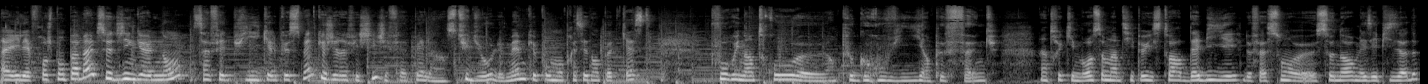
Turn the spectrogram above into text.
Ah, il est franchement pas mal ce jingle, non? Ça fait depuis quelques semaines que j'ai réfléchi, j'ai fait appel à un studio, le même que pour mon précédent podcast, pour une intro euh, un peu groovy, un peu funk, un truc qui me ressemble un petit peu, histoire d'habiller de façon euh, sonore mes épisodes.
